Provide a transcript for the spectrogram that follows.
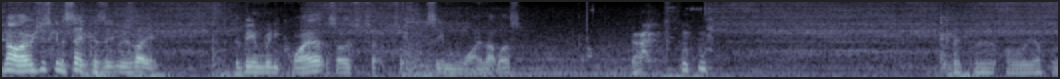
No, I was just gonna say because it was like they're being really quiet, so I was sort of seeing why that was. Ah, I put it all the way up or?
